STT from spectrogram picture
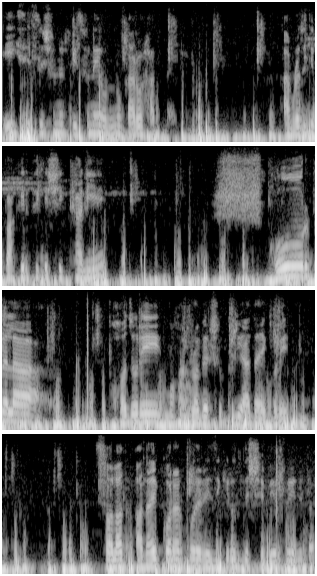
এই সিচুয়েশনের পেছনে অন্য কারও হাত নাই। আমরা যদি পাখির থেকে শিক্ষা নিয়ে ভোরবেলা ফজরে মহান রবের শুকরিয়া আদায় করে সলাত আদায় করার পরে রেজিকের উদ্দেশ্যে বের হয়ে যেতাম।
